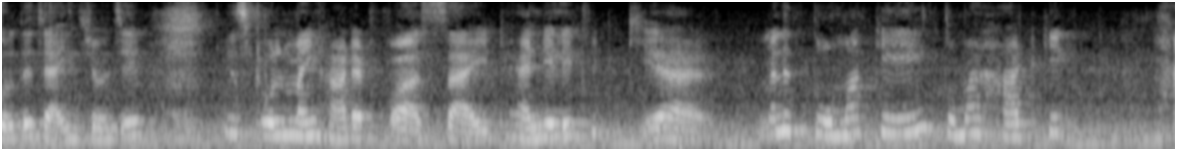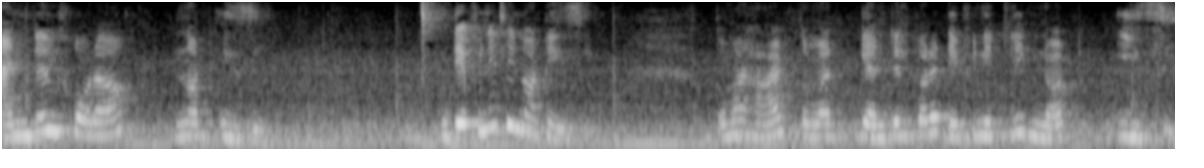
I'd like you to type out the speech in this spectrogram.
বলতে চাইছো যে you stole my heart at first sight handle it with care মানে তোমাকে, তোমার হার্টকে হ্যান্ডেল করা not easy definitely not easy তোমার হার্ট তোমার হ্যান্ডেল করা definitely not easy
